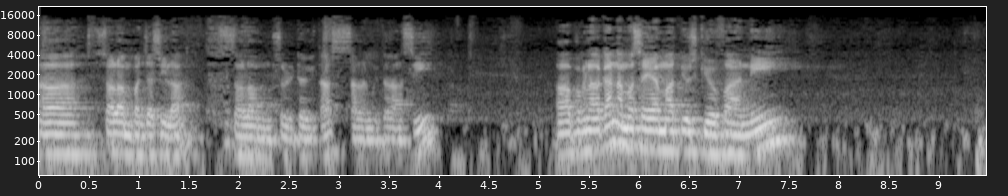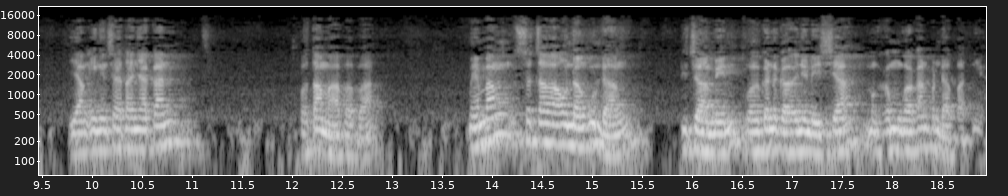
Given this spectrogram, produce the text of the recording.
uh, salam Pancasila, salam solidaritas, salam literasi. Uh, perkenalkan nama saya Matius Giovanni. Yang ingin saya tanyakan pertama, Bapak, memang secara undang-undang dijamin warga negara Indonesia mengemukakan pendapatnya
